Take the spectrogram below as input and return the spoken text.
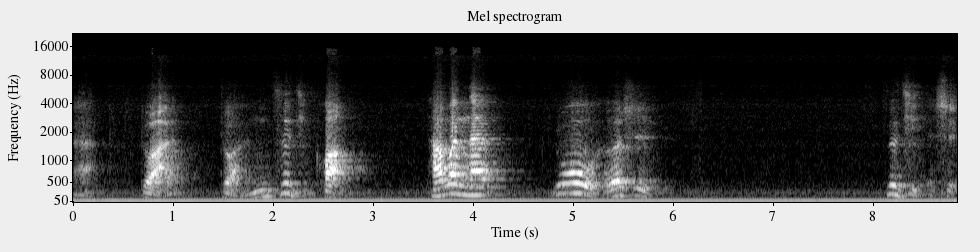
啊，转转自己话，他问他如何是自己的事，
